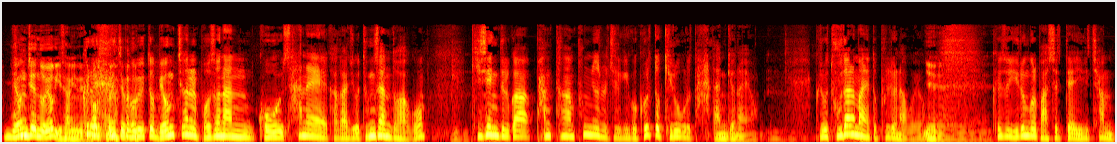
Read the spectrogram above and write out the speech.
명제 노역 이상이네요. 그렇죠. 거기 또 명천을 벗어난 고 산에 가가지고 등산도 하고 기생들과 방탕한 풍류를 즐기고 그걸 또 기록으로 다 남겨놔요. 그리고 두 달 만에 또 풀려나고요. 예. 그래서 이런 걸 봤을 때참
